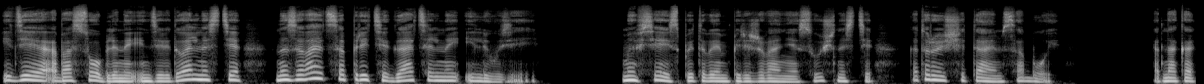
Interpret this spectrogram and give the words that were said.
идея обособленной индивидуальности называется притягательной иллюзией. Мы все испытываем переживание сущности, которую считаем собой. Однако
